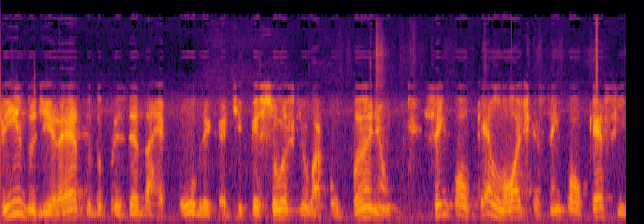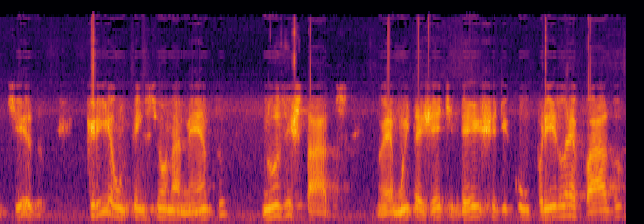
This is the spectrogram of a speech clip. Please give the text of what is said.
vindo direto do presidente da República, de pessoas que o acompanham, sem qualquer lógica, sem qualquer sentido, cria um tensionamento nos estados. Não é? Muita gente deixa de cumprir levado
